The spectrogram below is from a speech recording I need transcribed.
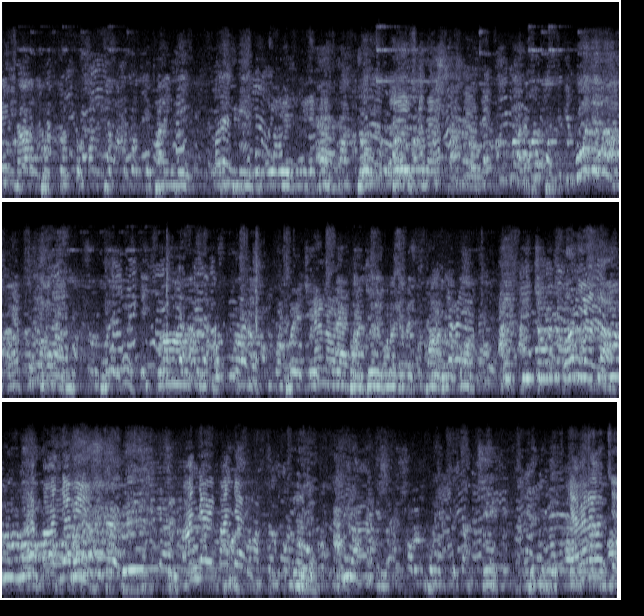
বিধান পর্যন্ত সংশোধন করতে পারেনি পৌঁছতে দেশ পাঞ্জাবি পাঞ্জাবি পাঞ্জাবি ক্যামেরা হচ্ছে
